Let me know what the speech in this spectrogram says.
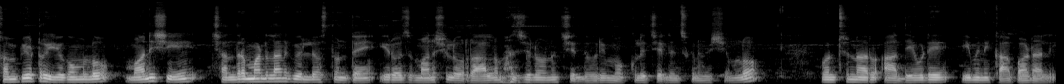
కంప్యూటర్ యుగంలో మనిషి చంద్రమండలానికి వెళ్ళి వస్తుంటే ఈరోజు మనుషులు రాళ్ళ మధ్యలో నుంచి దూరి మొక్కులు చెల్లించుకునే విషయంలో ఉంటున్నారు. ఆ దేవుడే ఈమెని కాపాడాలి.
